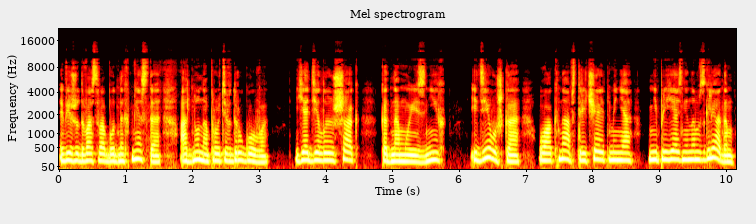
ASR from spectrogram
Вижу два свободных места, одно напротив другого. Я делаю шаг к одному из них, и девушка у окна встречает меня неприязненным взглядом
